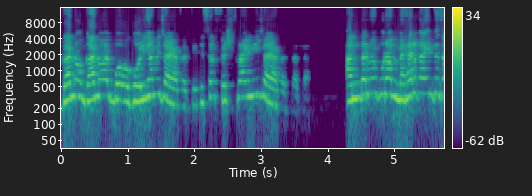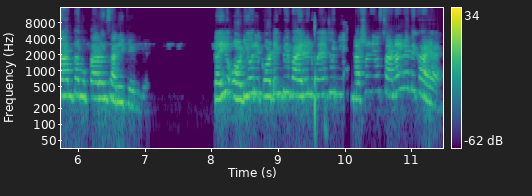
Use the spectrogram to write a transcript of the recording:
गन गन और गोलियाँ भी जाया करती थी सिर्फ़ फ़िश फ्राई नहीं जाया करता था। अंदर में पूरा महल का इंतज़ाम था मुख्तार अंसारी के लिए। कई ऑडियो रिकॉर्डिंग भी वायरल हुए हैं जो न्यूज़ नेशनल न्यूज़ चैनल ने दिखाया है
